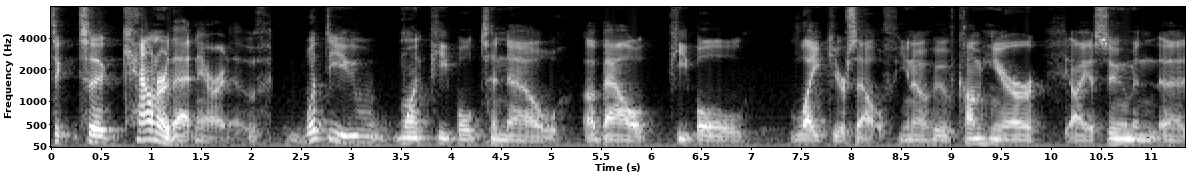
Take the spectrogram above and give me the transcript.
to to counter that narrative, what do you want people to know about people like yourself? You know, who've come here I assume, and uh,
